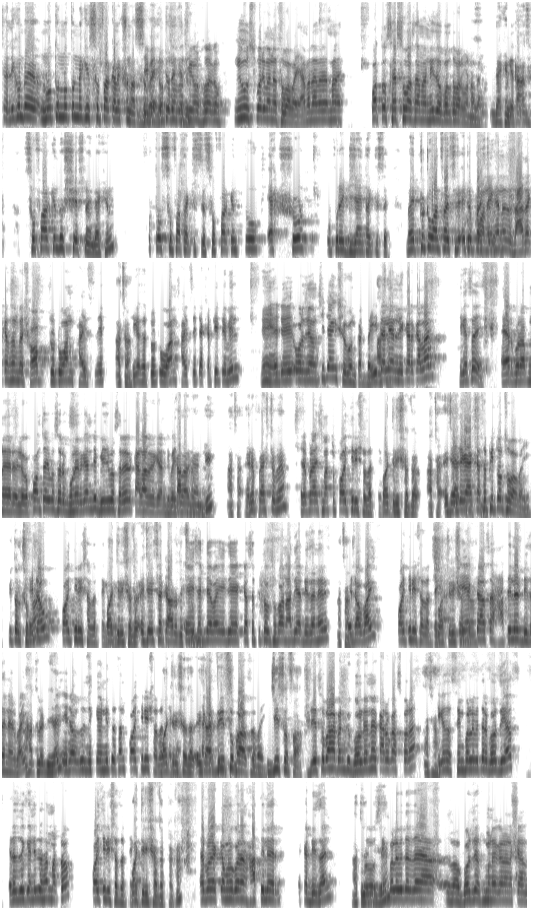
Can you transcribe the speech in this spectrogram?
আচ্ছা লিখুন ভাই নতুন নতুন নাকি সুপার কালেকশন আসছে ভাই। ইউজ পরিমাণে সোফা ভাই। আমরা মানে কত সেট সোফা আছে আমরা নিজেও বলতে পারব না ভাই। দেখেন কাজ সোফার কিন্তু শেষ নাই দেখেন। কত সোফা থাকতেছে। সোফার কিন্তু একশোর উপরে ডিজাইন থাকতেছে। ভাই টু টু ওয়ান ফাইভ এটার প্রাইস এখানে যা দেখেন ভাই সব two two one five seat আচ্ছা। ঠিক আছে two two one five seat একটা টি টেবিল হ্যাঁ এটা অরিজিনাল চিটাং সেগুন কাঠ ভাই। ইটালিয়ান লিকার কালার ঠিক আছে? এরপর আপনার পঞ্চাশ বছরের গুণের গ্যারান্টি বিশ বছরের কালারের গ্যারান্টি ভাই। কালার গ্যারান্টি আচ্ছা এটার প্রাইসটা ভাই? এর প্রাইস মাত্র পঁয়ত্রিশ হাজার টাকা। পঁয়ত্রিশ হাজার। আচ্ছা এই জায়গায় একটা আছে পিতল সোফা ভাই। পিতল সোফা? এটাও পঁয়ত্রিশ হাজার টাকা। পঁয়ত্রিশ হাজার। এই যে এই সাইডটা আরও দেখছি। এই সাইড ভাই এই যে একটা আছে পিতল সোফা নাদিয়া ডিজাইনের আচ্ছা। এটাও ভাই পঁয়ত্রিশ হাজার টাকা। 35,000 এই একটা আছে হাতিলের ডিজাইনের ভাই। হাতুলের ডিজাইন এটাও যদি কেউ নিতে চান পঁয়ত্রিশ হাজার পঁয়ত্রিশ হাজার। জি সোফা আছে ভাই। জি সোফা। জি সোফা এবং গোল্ডেনের কারও কাজ করা। আচ্ছা। ঠিক আছে? সিম্পলের ভিতরে গর্জিয়াস এটা যদি কেউ নিতে চান মাত্র পঁয়ত্রিশ হাজার পঁয়ত্রিশ হাজার টাকা। তারপর একটা মনে করেন হাতিলের একটা ডিজাইন। সিম্পলের ভিতরে গর্জিয়াস মনে করেন একটা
